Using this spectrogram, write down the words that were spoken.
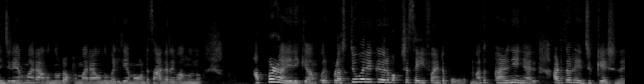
എഞ്ചിനീയർമാരാകുന്നു ഡോക്ടർമാരാകുന്നു വലിയ എമൗണ്ട് സാലറി വാങ്ങുന്നു. അപ്പോഴായിരിക്കാം ഒരു പ്ലസ് ടു വരെയൊക്കെ ഒരു പക്ഷെ സേഫായിട്ട് പോകും. അത് കഴിഞ്ഞ് കഴിഞ്ഞാൽ അടുത്തൊരു എഡ്യൂക്കേഷന്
